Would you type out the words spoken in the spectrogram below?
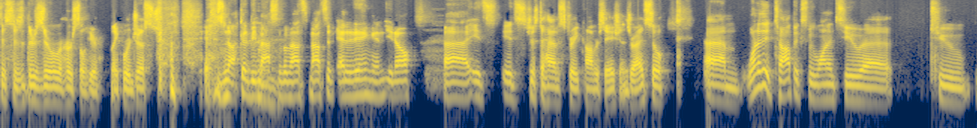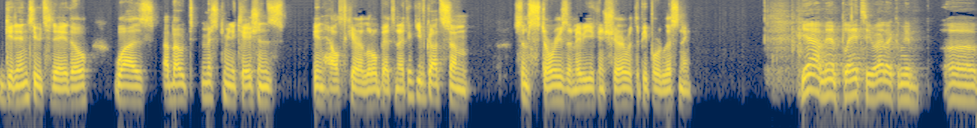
this is there's zero rehearsal here. Like we're just it's not going to be hmm. massive amounts amounts of editing, and you know, uh, it's it's just to have straight conversations, right? So, um, one of the topics we wanted to uh, to get into today, though, was about miscommunications in healthcare a little bit, and I think you've got some some stories that maybe you can share with the people who are listening. Yeah, man, plenty, right? Like I mean, uh,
